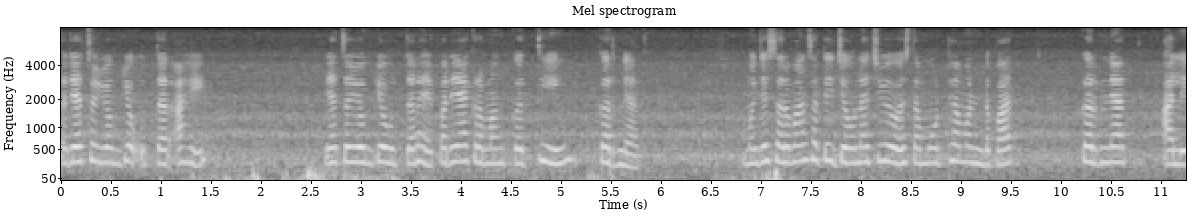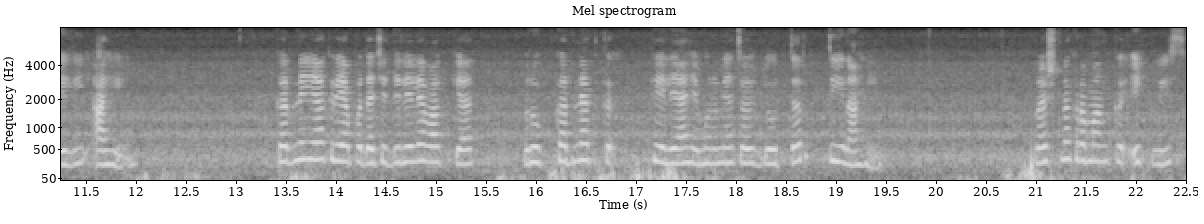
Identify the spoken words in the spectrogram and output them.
तर याचं योग्य उत्तर आहे. याचं योग्य उत्तर आहे पर्याय क्रमांक तीन करण्यात. म्हणजे सर्वांसाठी जेवणाची व्यवस्था मोठ्या मंडपात करण्यात आलेली आहे. करणे या क्रियापदाचे दिलेल्या वाक्यात रूप करण्यात क केले आहे म्हणून याचं योग्य उत्तर तीन आहे. प्रश्न क्रमांक एकवीस.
